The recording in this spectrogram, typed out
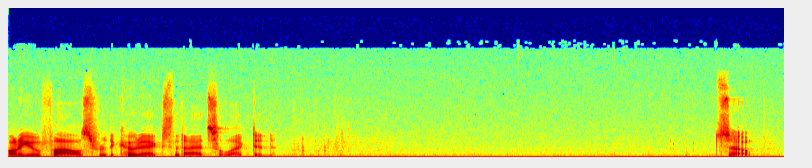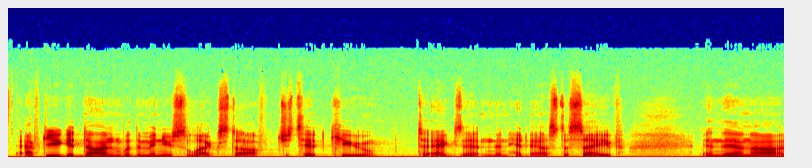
audio files for the codecs that I had selected. So after you get done with the menu select stuff, just hit Q to exit and then hit S to save. And then uh,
